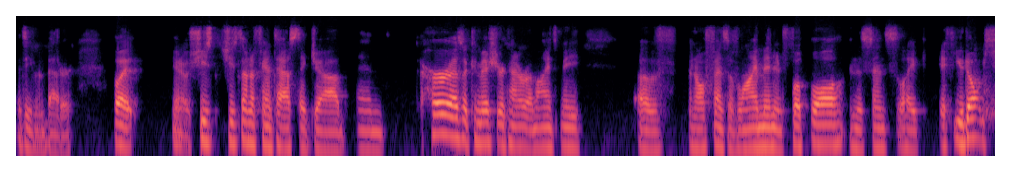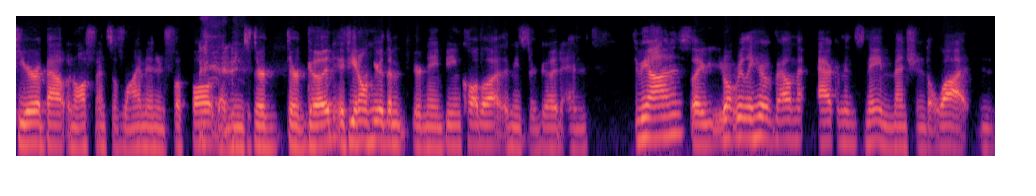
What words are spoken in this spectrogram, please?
it's even better. But you know, she's she's done a fantastic job, and her as a commissioner kind of reminds me of an offensive lineman in football in the sense like if you don't hear about an offensive lineman in football, that means they're they're good. If you don't hear them your name being called a lot, that means they're good. And to be honest, like you don't really hear Val Ackerman's name mentioned a lot in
